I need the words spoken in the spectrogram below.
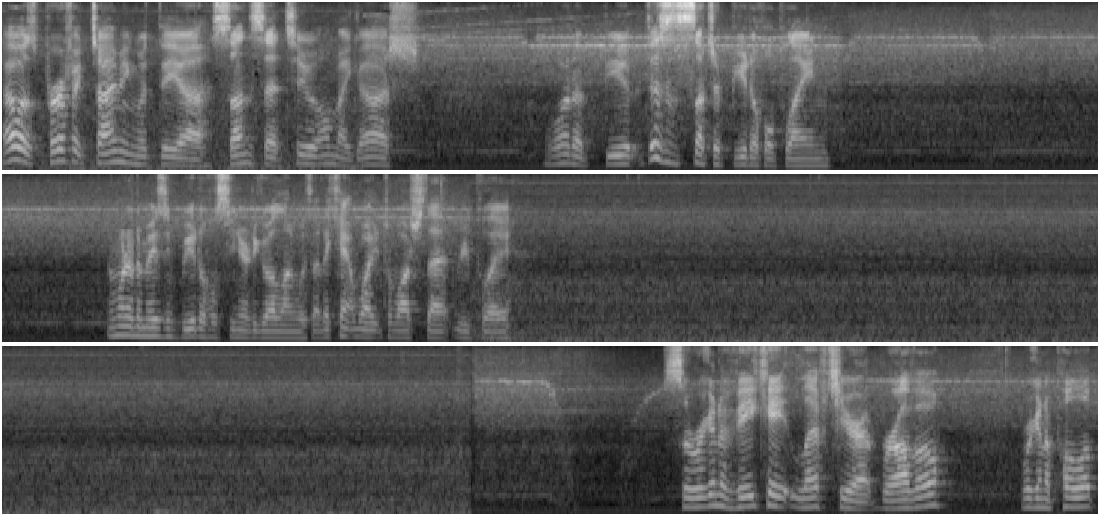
That was perfect timing with the uh, sunset too. Oh my gosh. What a beautiful... This is such a beautiful plane. And what an amazing, beautiful scenery to go along with it. I can't wait to watch that replay. So we're going to vacate left here at Bravo. We're going to pull up,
